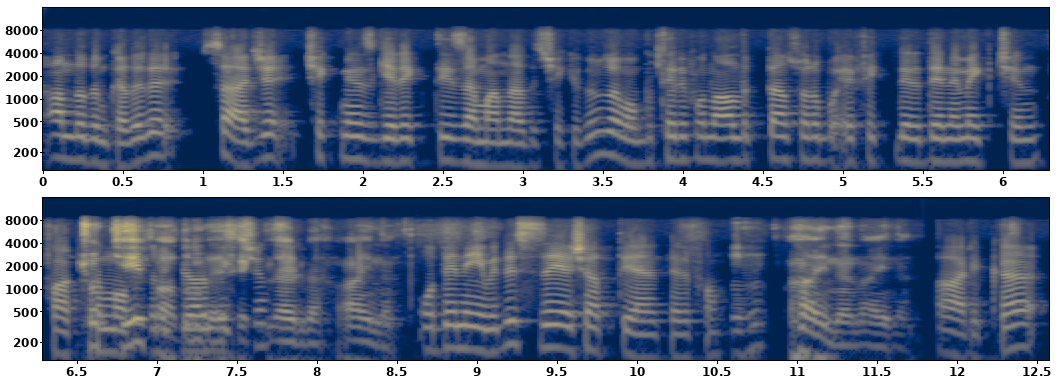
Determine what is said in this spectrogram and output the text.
anladığım kadarıyla sadece çekmeniz gerektiği zamanlarda çekiyordunuz ama bu telefonu aldıktan sonra bu efektleri denemek için, farklı Çok keyif aldım bu görmek için efektlerle. Aynen. o deneyimi de size yaşattı yani telefon. Aynen aynen. Harika.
